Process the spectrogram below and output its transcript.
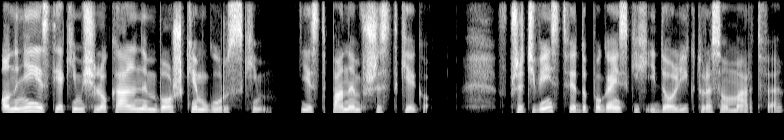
On nie jest jakimś lokalnym bożkiem górskim. Jest Panem wszystkiego. W przeciwieństwie do pogańskich idoli, które są martwe,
